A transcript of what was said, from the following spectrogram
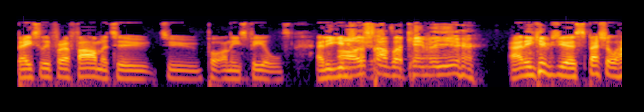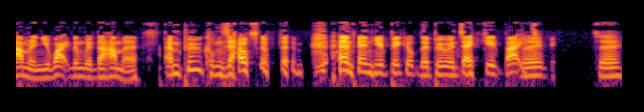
basically for a farmer to to put on his fields. And he gives Oh, you, that sounds like game of the year. and he gives you a special hammer and you whack them with the hammer and poo comes out of them. And then you pick up the poo and take it back to See, see,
